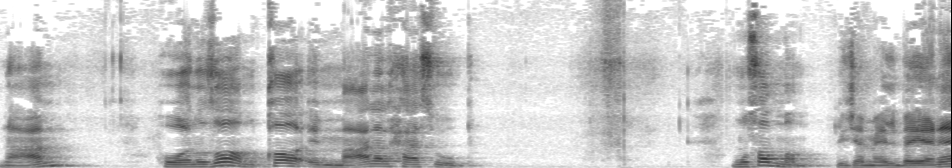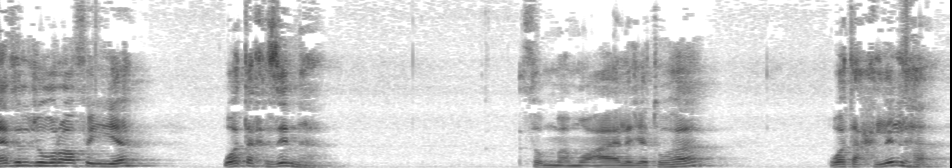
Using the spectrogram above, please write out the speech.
نعم هو نظام قائم على الحاسوب مصمم لجمع البيانات الجغرافية وتخزينها ثم معالجتها وتحليلها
